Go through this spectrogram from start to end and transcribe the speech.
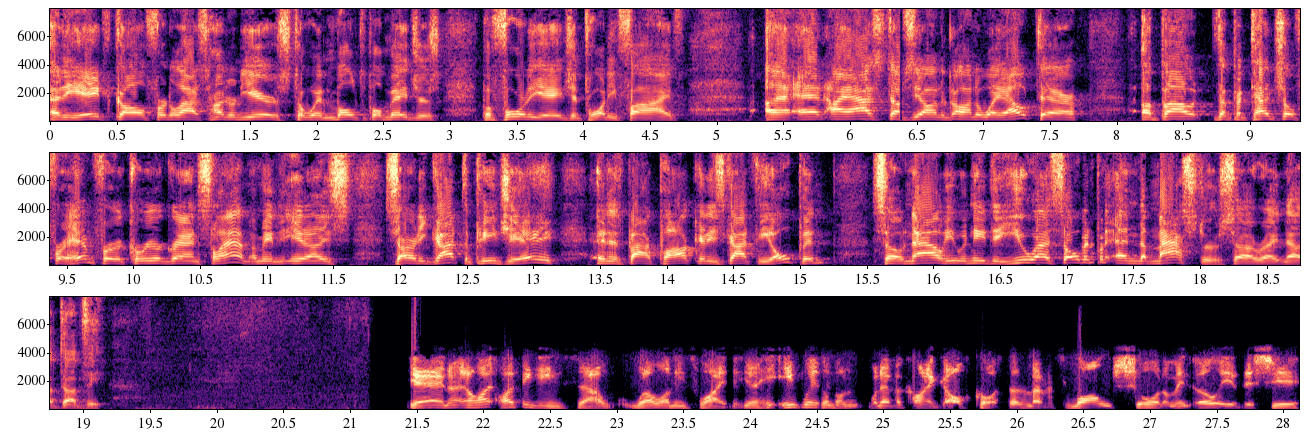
And the eighth golfer in the last 100 years to win multiple majors before the age of 25. Uh, and I asked Dubsy on, on the way out there, about the potential for him for a career Grand Slam. I mean, you know, he's, he's already got the PGA in his back pocket. He's got the Open. So now he would need the U.S. Open and the Masters uh, right now, Dubsy. Yeah, and I, I think he's uh, well on his way. You know, he, he wins on whatever kind of golf course. Doesn't matter if it's long, short. I mean, earlier this year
